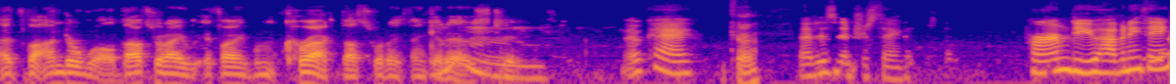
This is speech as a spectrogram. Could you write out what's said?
at the underworld. That's what I if I'm correct, that's what I think it is too. Hmm, okay. Okay. That is interesting. Perm, do you have anything?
